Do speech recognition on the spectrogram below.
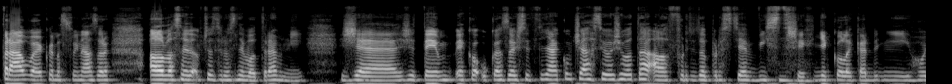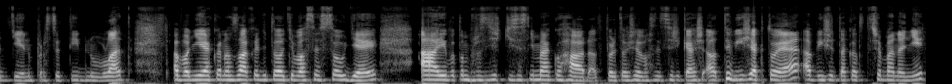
právo jako na svůj názor, ale vlastně je to občas hrozně otravný, že, že ty jim jako ukazuješ si nějakou část jeho života, ale furt je to prostě výstřih několika dní, hodin, prostě týdnů, let a oni jako na základě toho tě vlastně souděj a je potom hrozně těžké se s nimi jako hádat, protože vlastně si říkáš, ale ty víš, jak to je a víš, že takhle to třeba není,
